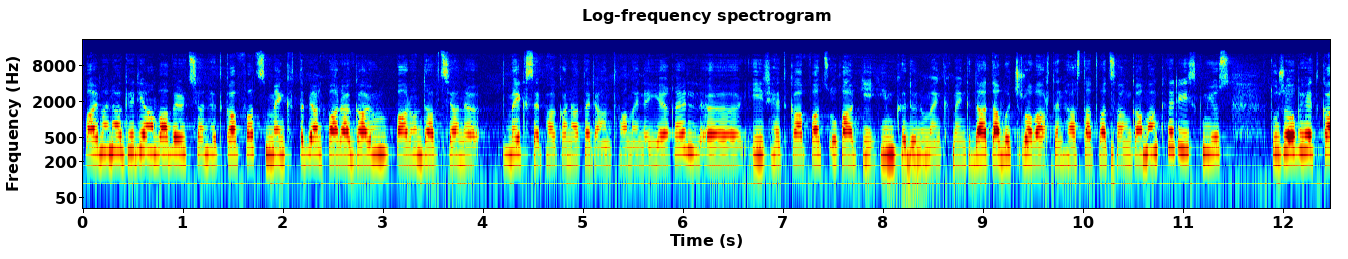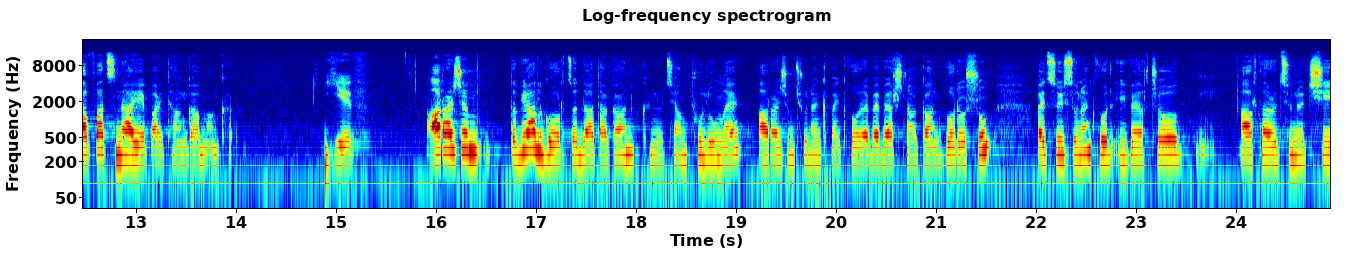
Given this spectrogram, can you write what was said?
Պայմանագրերի անվավերության հետ կապված մենք տվյալ պարագայում պարոն Դավթյանը մեկ սեփականատեր անդամեն է եղել, իր հետ կապված ուղակի հիմքը դնում ենք մենք դատավճռով արդեն հաստատված հանգամանքները, իսկ մյուս դուժողի հետ կապված նաև այդ հանգամանքը։ Եվ Առայժմ տվյալ գործը դատական քննության փուլում է, առայժմ չունենք մենք որևէ վերջնական որոշում, բայց հույս ունենք, որ ի վերջո արդարությունը չի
